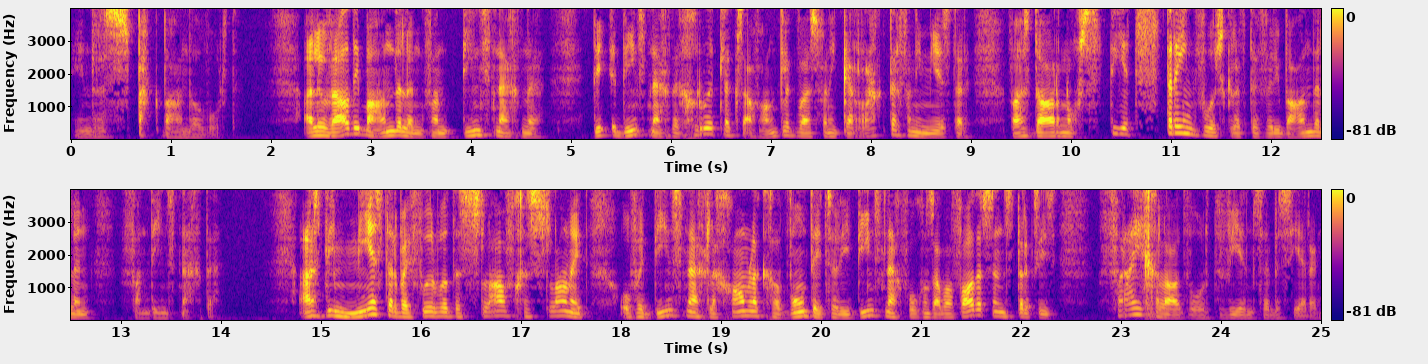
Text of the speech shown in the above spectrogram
en respek behandel word. Alhoewel die behandeling van diensknegte die diensknegte grootliks afhanklik was van die karakter van die meester, was daar nog steeds streng voorskrifte vir die behandeling van diensknegte. As die meester byvoorbeeld 'n slaaf geslaan het of 'n dienskneg liggaamlik gewond het, sou die dienskneg volgens Abba Vader se instruksies vrygelaat word weens sy besering.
